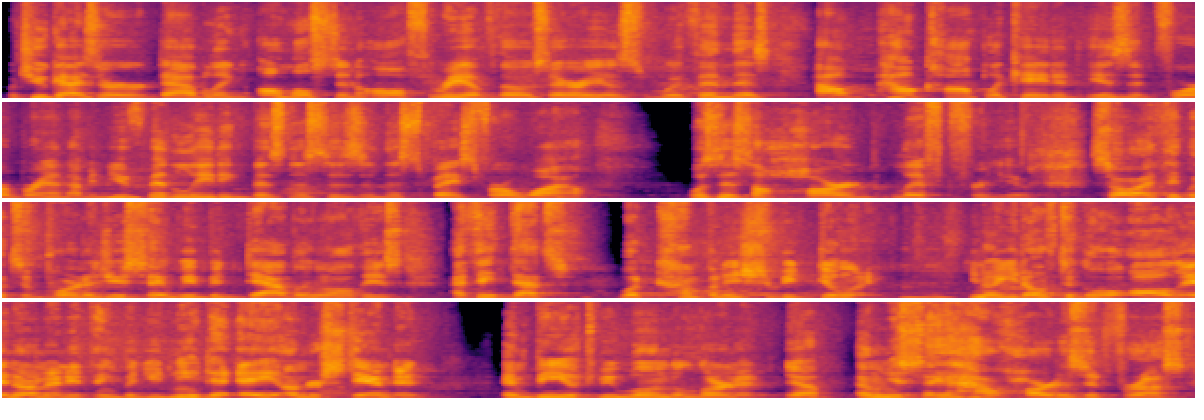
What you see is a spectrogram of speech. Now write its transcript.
which you guys are dabbling almost in all three of those areas within this. How how complicated is it for a brand? I mean, you've been leading businesses in this space for a while. Was this a hard lift for you? So I think what's important, as you say, we've been dabbling in all these. I think that's what companies should be doing. Mm-hmm. You know, you don't have to go all in on anything, but you need to a understand it, and b you have to be willing to learn it. Yeah. And when you say how hard is it for us,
